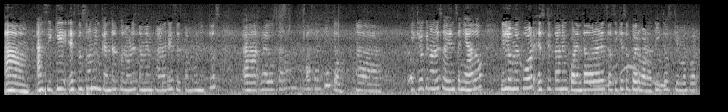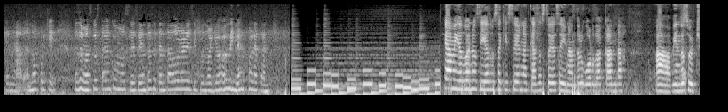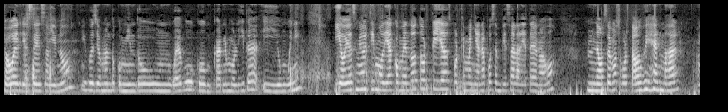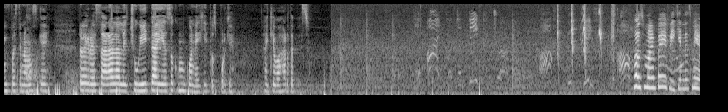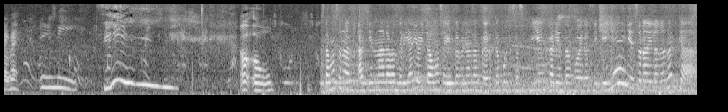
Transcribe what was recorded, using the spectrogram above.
Um, así que estos son, me encanta el color, están bien padres, están bonitos. Ah, me gustaron bastantito. Ah, y creo que no les había enseñado. Y lo mejor es que están en 40 dólares, así que súper baratitos, que mejor que nada, ¿no? Porque los demás costaban como 60, 70 dólares y pues no llevaba dinero para tanto. Hey amigos, buenos días. Pues aquí estoy en la casa, estoy desayunando el gordo acá anda ah, viendo su show. Él ya se desayunó y pues yo me ando comiendo un huevo con carne molida y un winnie. Y hoy es mi último día comiendo tortillas porque mañana pues empieza la dieta de nuevo. Nos hemos portado bien mal y pues tenemos que regresar a la lechuguita y eso como conejitos porque hay que bajar de peso. Who's my baby? ¿Quién es mi bebé? Amy. Sí. Oh oh. Estamos en la- aquí en la lavandería y ahorita vamos a ir también a la alberca porque está bien caliente afuera. Así que yay, es hora de ir a la alberca.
